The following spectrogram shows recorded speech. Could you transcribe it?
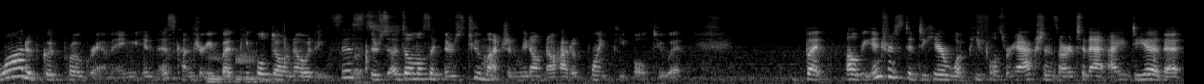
lot of good programming in this country, mm-hmm. but people don't know it exists. There's, it's almost like there's too much, and we don't know how to point people to it. But I'll be interested to hear what people's reactions are to that idea that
